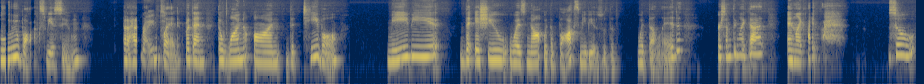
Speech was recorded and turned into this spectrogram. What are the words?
blue box we assume but it had a right. pink lid but then the one on the table maybe the issue was not with the box maybe it was with the with the lid or something like that. And like i so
